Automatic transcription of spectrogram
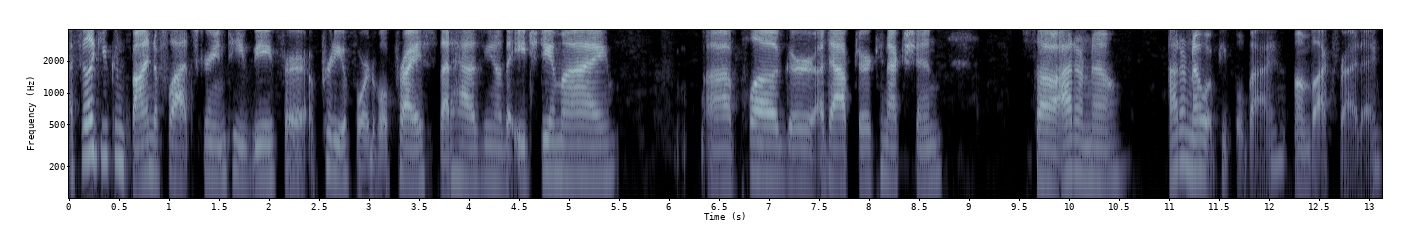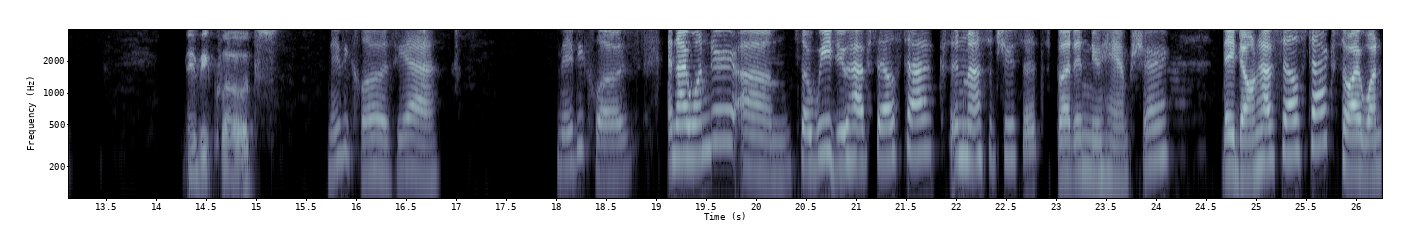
I feel like you can find a flat screen TV for a pretty affordable price that has, you know, the HDMI uh, plug or adapter connection. So I don't know. I don't know what people buy on Black Friday. Maybe clothes. Maybe clothes, yeah. Maybe clothes. And I wonder, um, so we do have sales tax in Massachusetts, but in New Hampshire, they don't have sales tax. So I wonder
